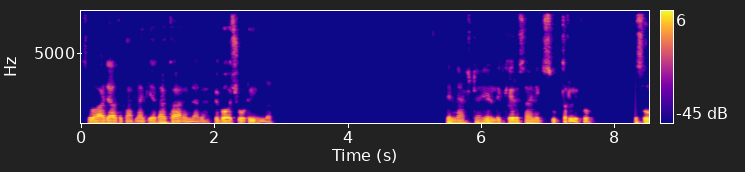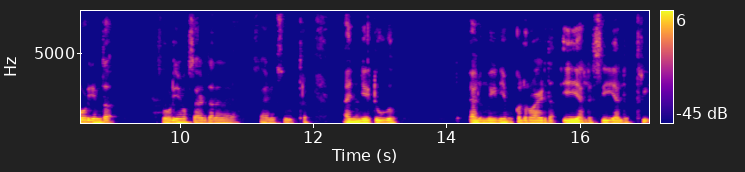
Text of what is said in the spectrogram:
ਸੋ ਆਹ ਯਾਦ ਕਰਨਾ ਕਿ ਇਹਦਾ ਆਕਾਰ ਇੰਨਾ ਹੈ ਇਹ ਬਹੁਤ ਛੋਟੀ ਹੁੰਦਾ। ਤੇ ਨੈਕਸਟ ਹੈ ਹੇਠ ਲਿਖੇ ਰਸਾਇਣਿਕ ਸੂਤਰ ਲਿਖੋ। ਤੇ ਸੋਡੀਅਮ ਦਾ ਸੋਡੀਅਮ ਆਕਸਾਈਡ ਦਾ ਰਸਾਇਣਿਕ ਸੂਤਰ Na2 ਐਲੂਮੀਨੀਅਮ ਕਲੋਰਾਈਡ ਦਾ AlCl3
